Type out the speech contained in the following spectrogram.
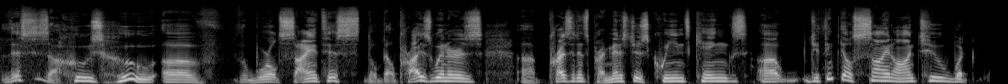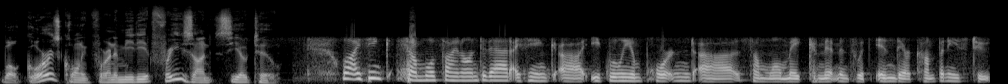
This is a who's who of the world scientists, Nobel Prize winners, uh, presidents, prime ministers, queens, kings. Uh, do you think they'll sign on to what, well, Gore is calling for an immediate freeze on CO2? Well, I think some will sign on to that. I think uh, equally important, uh, some will make commitments within their companies to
